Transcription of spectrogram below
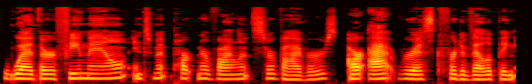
whether female intimate partner violence survivors are at risk for developing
